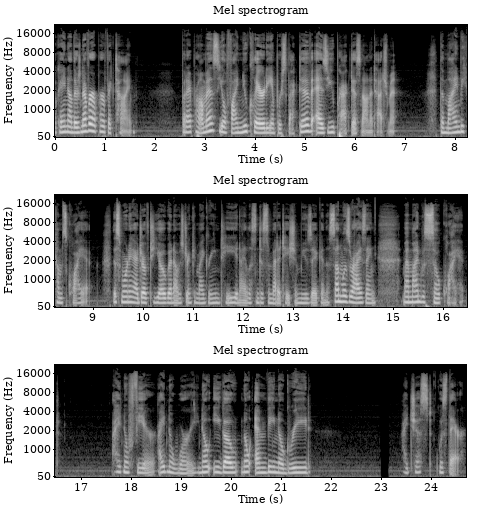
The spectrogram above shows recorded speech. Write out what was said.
Okay, now there's never a perfect time, but I promise you'll find new clarity and perspective as you practice non attachment. The mind becomes quiet. This morning I drove to yoga and I was drinking my green tea and I listened to some meditation music and the sun was rising. My mind was so quiet. I had no fear, I had no worry, no ego, no envy, no greed. I just was there.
